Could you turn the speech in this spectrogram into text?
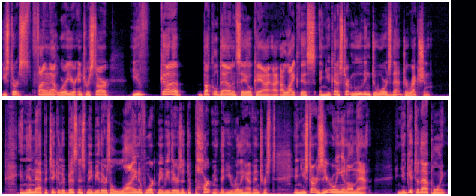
you start finding out where your interests are. You've got to buckle down and say, okay, I, I like this, and you got to start moving towards that direction. And in that particular business, maybe there's a line of work, maybe there's a department that you really have interest, and you start zeroing in on that, and you get to that point,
